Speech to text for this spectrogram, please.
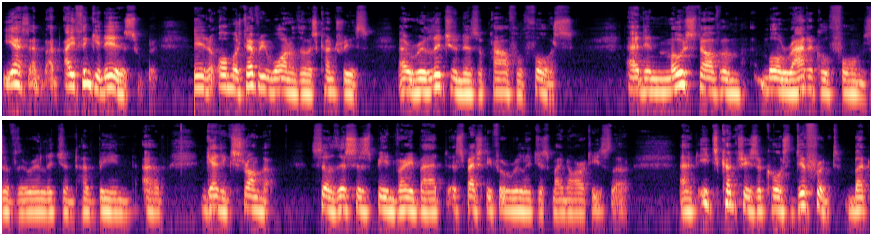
Yes, I think it is. In almost every one of those countries, uh, religion is a powerful force. And in most of them, more radical forms of the religion have been uh, getting stronger. So this has been very bad, especially for religious minorities, though. And each country is, of course, different, but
